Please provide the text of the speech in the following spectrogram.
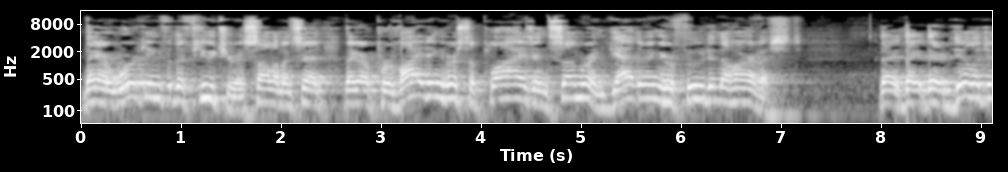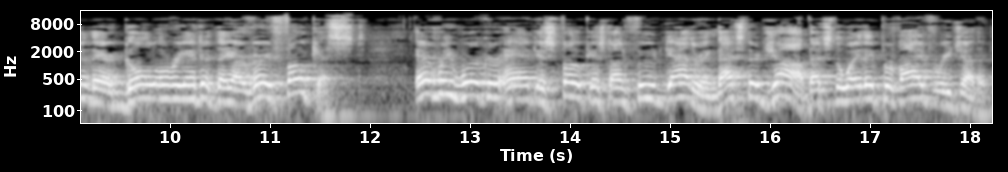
They are working for the future, as Solomon said. They are providing her supplies in summer and gathering her food in the harvest. They, they, they're diligent, they are goal oriented, they are very focused. Every worker ant is focused on food gathering. That's their job. That's the way they provide for each other.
